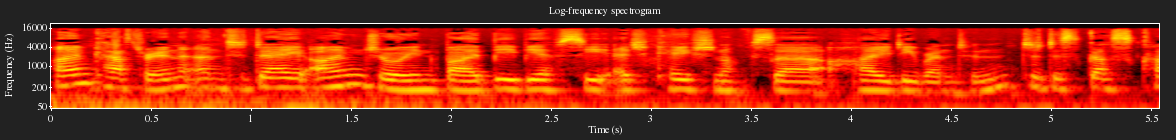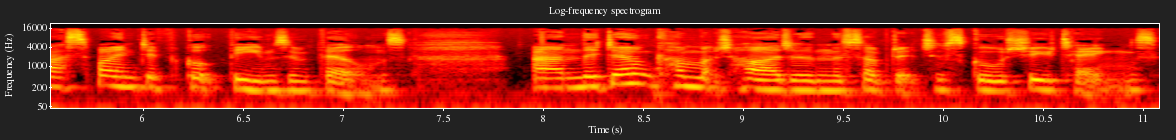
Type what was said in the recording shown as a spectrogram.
I'm Catherine, and today I'm joined by BBFC Education Officer Heidi Renton to discuss classifying difficult themes in films and they don't come much harder than the subject of school shootings,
